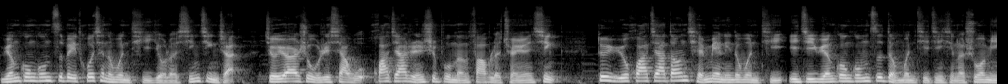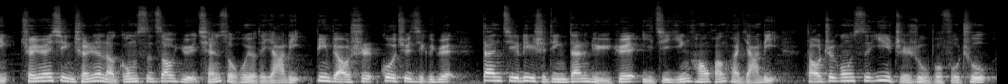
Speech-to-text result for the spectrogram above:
员工工资被拖欠的问题有了新进展。九月二十五日下午，花家人事部门发布了全员信。对于花家当前面临的问题以及员工工资等问题进行了说明，全员信承认了公司遭遇前所未有的压力，并表示过去几个月淡季历史订单履约以及银行还款压力，导致公司一直入不敷出。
